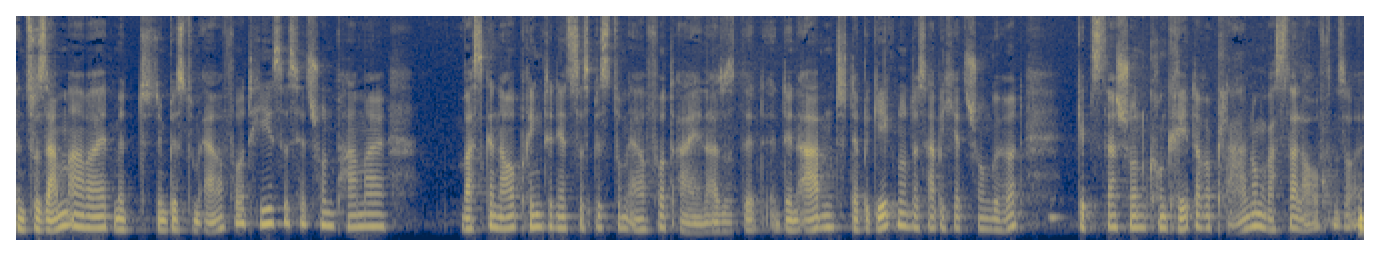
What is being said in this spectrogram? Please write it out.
In Zusammenarbeit mit dem Bistum Erfurt hieß es jetzt schon ein paar Mal, was genau bringt denn jetzt das Bistum Erfurt ein? Also den Abend der Begegnung, das habe ich jetzt schon gehört. Gibt es da schon konkretere Planung, was da laufen soll?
